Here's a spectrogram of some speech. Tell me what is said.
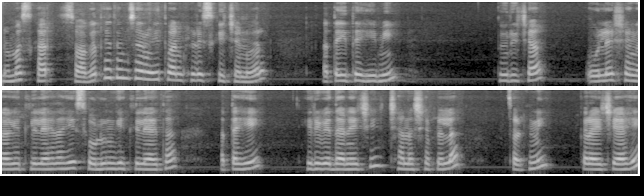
नमस्कार स्वागत आहे तुमचं रोहित वानखेडेस किचनवर. आता इथे हे मी तुरीच्या ओल्या शेंगा घेतलेल्या आहेत हे सोलून घेतलेल्या आहेत. आता हे हिरवे दाण्याची छान अशी आपल्याला चटणी करायची आहे.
